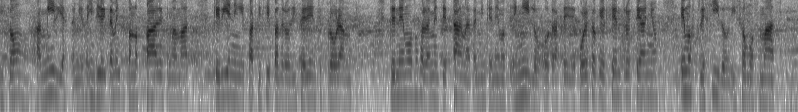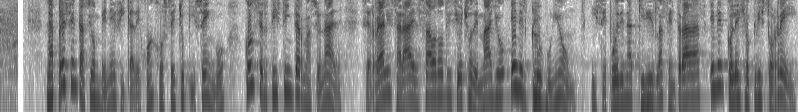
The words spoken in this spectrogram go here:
y son familias también, indirectamente son los padres y mamás que vienen y participan de los diferentes programas. Tenemos no solamente Tana, también tenemos en Hilo otra sede, por eso que el centro este año hemos crecido y somos más. La presentación benéfica de Juan José Chuquisengo, concertista internacional, se realizará el sábado 18 de mayo en el Club Unión y se pueden adquirir las entradas en el Colegio Cristo Rey,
